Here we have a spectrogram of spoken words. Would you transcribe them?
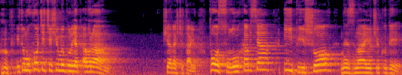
І тому хочеться, щоб ми були як Авраам. Ще раз читаю: послухався і пішов, не знаючи куди.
